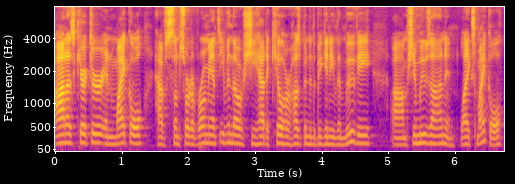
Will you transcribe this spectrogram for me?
Anna's character and Michael have some sort of romance, even though she had to kill her husband in the beginning of the movie. Um, she moves on and likes Michael,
